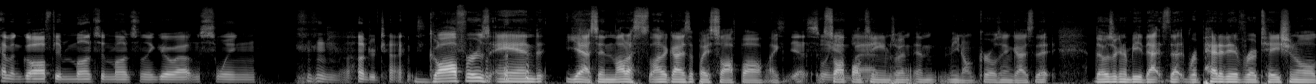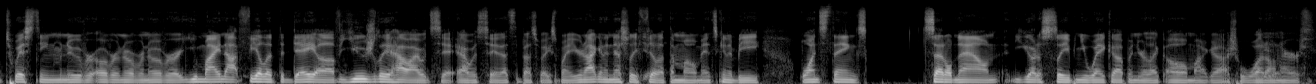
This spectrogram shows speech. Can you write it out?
haven't golfed in months and months, and they go out and swing a hundred times. golfers and yes, and a lot of a lot of guys that play softball, like Yeah, softball teams, and, and you know girls and guys that those are going to be that that repetitive rotational twisting maneuver over and over and over. You might not feel it the day of. Usually, how I would say I would say that's the best way to explain it. You're not going to necessarily feel it at the moment. It's going to be once things settle down, you go to sleep and you wake up and you're like, oh my gosh, what on earth?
